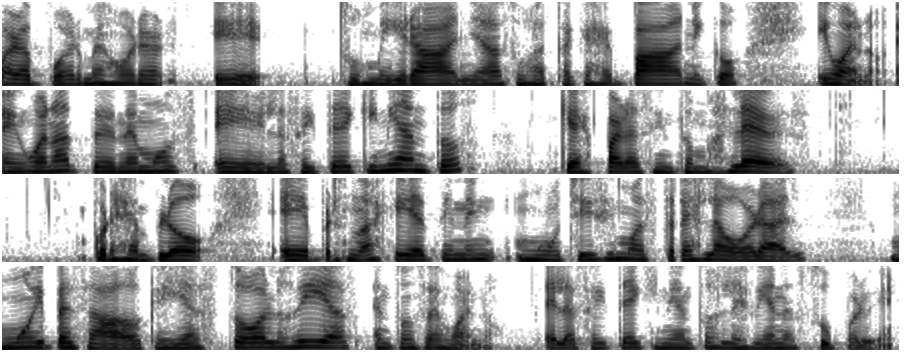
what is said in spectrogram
para poder mejorar eh, sus migrañas, sus ataques de pánico. Y bueno, en Guana tenemos eh, el aceite de 500, que es para síntomas leves. Por ejemplo, eh, personas que ya tienen muchísimo estrés laboral, muy pesado, que ya es todos los días, entonces bueno, el aceite de 500 les viene súper bien.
